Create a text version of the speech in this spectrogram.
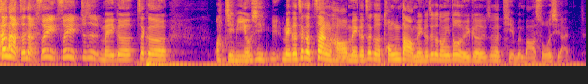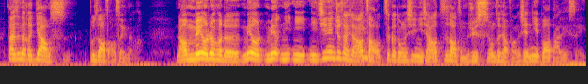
真的真的，所以所以就是每个这个。哇！解谜游戏，每个这个战壕，每个这个通道，每个这个东西都有一个这个铁门把它锁起来，但是那个钥匙不知道找谁拿，然后没有任何的，没有没有，你你你今天就算想要找这个东西，你想要知道怎么去使用这条防线，你也不知道打给谁，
